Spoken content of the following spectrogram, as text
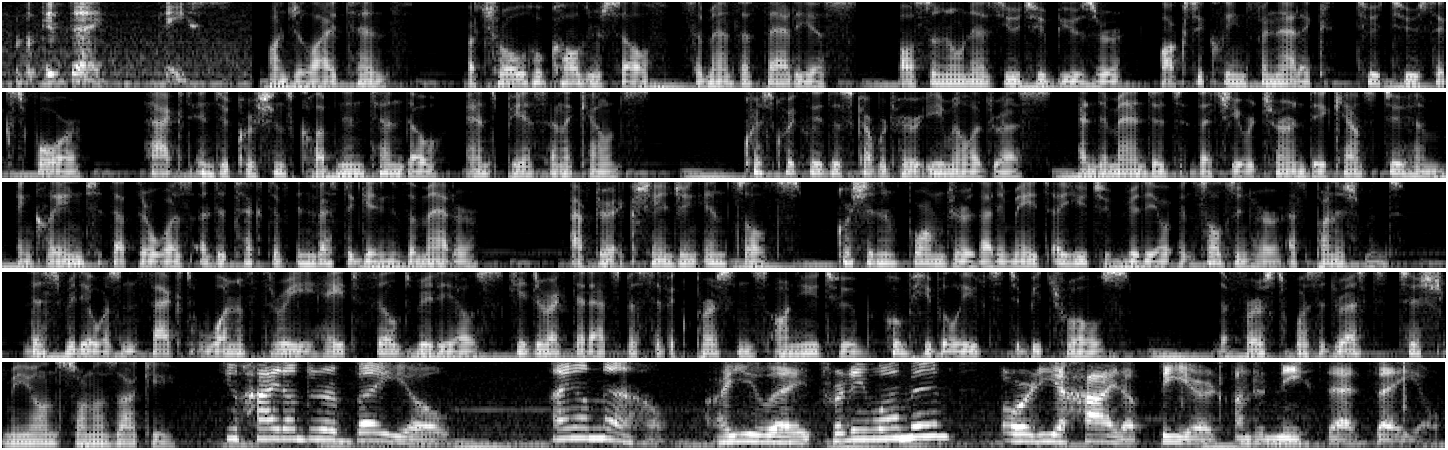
Have a good day. Peace. On July 10th, a troll who called herself Samantha Thaddeus, also known as YouTube user OxyClean Fanatic 2264, hacked into Christian's Club Nintendo and PSN accounts. Chris quickly discovered her email address and demanded that she return the accounts to him and claimed that there was a detective investigating the matter. After exchanging insults, Christian informed her that he made a YouTube video insulting her as punishment. This video was in fact one of three hate-filled videos he directed at specific persons on YouTube whom he believed to be trolls. The first was addressed to Shion Sonozaki, You hide under a veil. I don't know. Are you a pretty woman, or do you hide a beard underneath that veil?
